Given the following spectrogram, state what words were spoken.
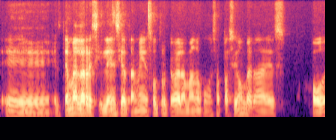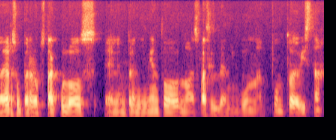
Eh, el tema de la resiliencia también es otro que va de la mano con esa pasión, ¿verdad? Es poder superar obstáculos. El emprendimiento no es fácil de ningún punto de vista.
